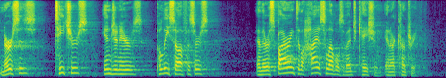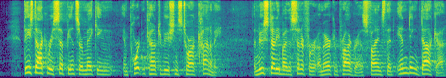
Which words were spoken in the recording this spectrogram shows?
nurses, teachers, engineers, police officers, and they're aspiring to the highest levels of education in our country. These DACA recipients are making important contributions to our economy. A new study by the Center for American Progress finds that ending DACA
